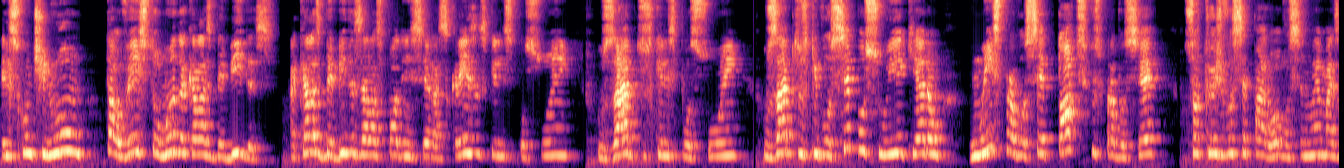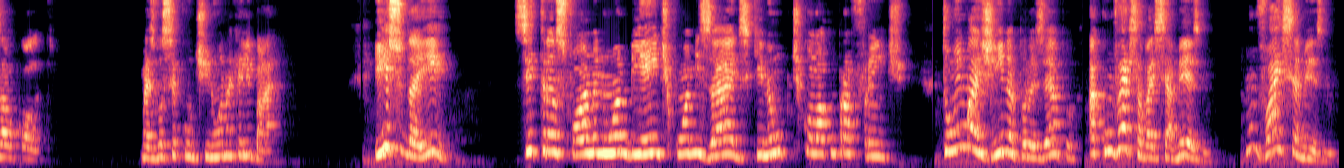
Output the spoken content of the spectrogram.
eles continuam talvez tomando aquelas bebidas. Aquelas bebidas elas podem ser as crenças que eles possuem, os hábitos que eles possuem, os hábitos que você possuía que eram ruins para você, tóxicos para você, só que hoje você parou, você não é mais alcoólatra. Mas você continua naquele bar. Isso daí se transforma num ambiente com amizades que não te colocam para frente. Então imagina, por exemplo, a conversa vai ser a mesma? Não vai ser a mesma.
